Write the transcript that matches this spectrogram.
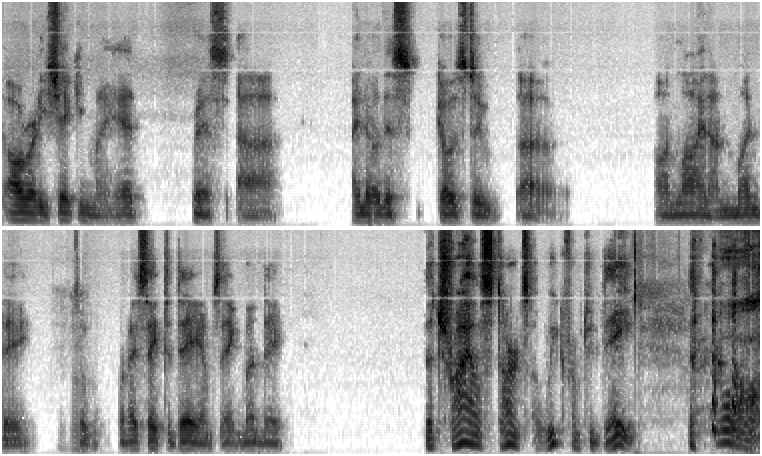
already shaking my head, Chris. Uh, I know this goes to uh, online on Monday. Mm-hmm. So when I say today, I'm saying Monday. The trial starts a week from today. oh,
